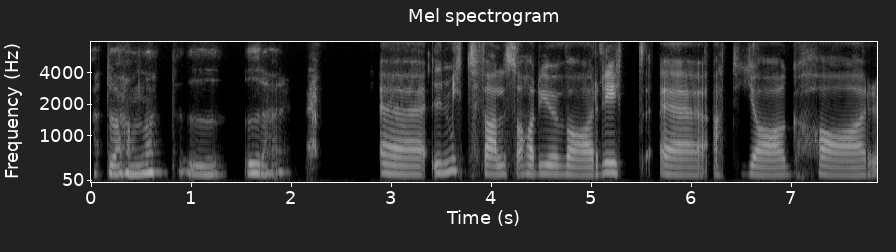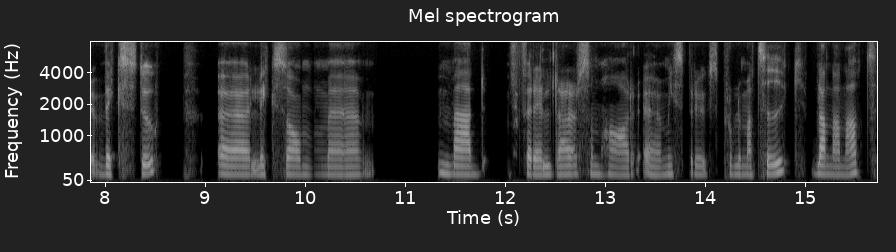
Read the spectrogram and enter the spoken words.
att du har hamnat i, i det här? Uh, I mitt fall så har det ju varit uh, att jag har växt upp liksom med föräldrar som har eh, missbruksproblematik bland annat.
